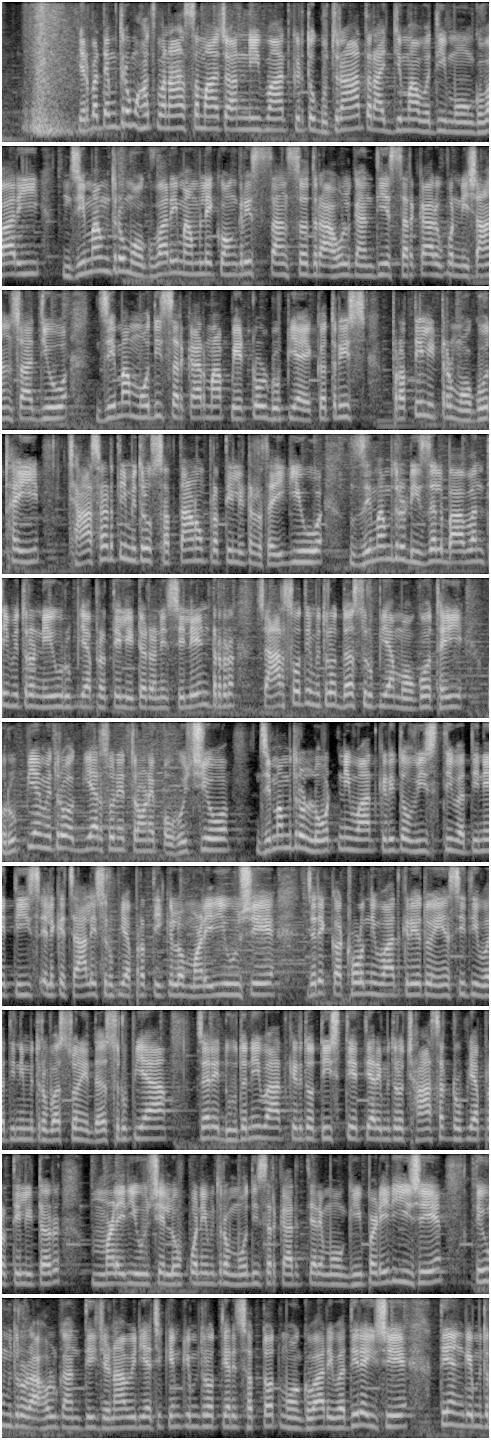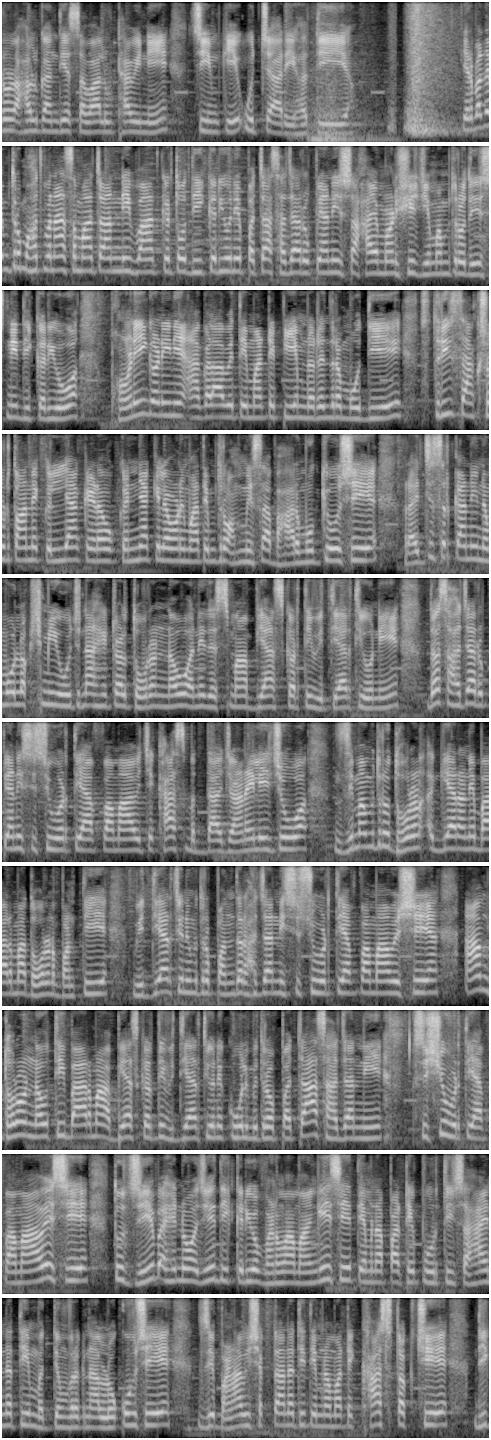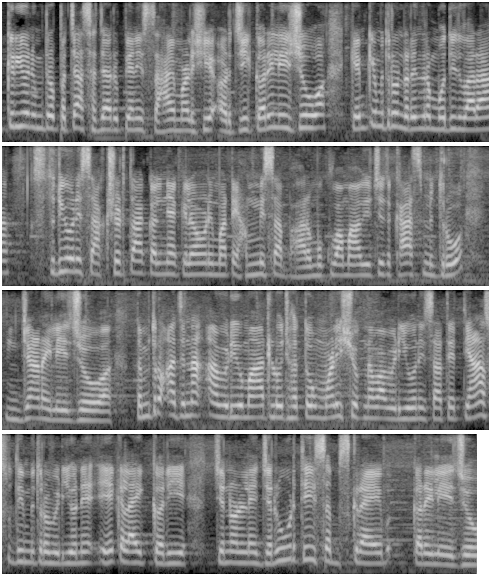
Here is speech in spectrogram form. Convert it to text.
ત્યારબાદ મિત્રો મહત્વના સમાચારની વાત કરીએ તો ગુજરાત રાજ્યમાં વધી મોંઘવારી. જેમાં મિત્રો મોંઘવારી મામલે કોંગ્રેસ સાંસદ રાહુલ ગાંધીએ સરકાર ઉપર નિશાન સાધ્યું. જેમાં મોદી સરકારમાં પેટ્રોલ રૂપિયા એકત્રીસ પ્રતિ લીટર મોંઘું થઈ. છાસઠથી મિત્રો સત્તાણું પ્રતિ લીટર થઈ ગયું. જેમાં મિત્રો ડીઝલ બાવનથી મિત્રો નેવું રૂપિયા પ્રતિ લીટર અને સિલિન્ડર ચારસોથી મિત્રો દસ રૂપિયા મોંઘો થઈ. રૂપિયા મિત્રો અગિયારસો ત્રણે પહોંચ્યો. જેમાં મિત્રો લોટની વાત કરીએ તો વીસથી વધીને ત્રીસ એટલે કે ચાલીસ રૂપિયા પ્રતિ કિલો મળી રહ્યું છે. જ્યારે કઠોળની વાત કરીએ તો એંસીથી વધીને મિત્રો બસો દસ રૂપિયા. જ્યારે દૂધની વાત કરીએ તો ત્રીસથી અત્યારે મિત્રો છાસઠ રૂપિયા પ્રતિ લીટર મળી રહ્યું છે. લોકોને મિત્રો મોદી સરકાર અત્યારે મોંઘી પડી રહી છે. તેવું મિત્રો રાહુલ ગાંધી જણાવી રહ્યા છે. કેમ કે મિત્રો અત્યારે સતત મોંઘવારી વધી રહી છે. તે અંગે મિત્રો રાહુલ ગાંધીએ સવાલ ઉઠાવીને ચીમકી ઉચ્ચારી હતી. ત્યારબાદ મિત્રો મહત્વના સમાચારની વાત કરતો દીકરીઓને પચાસ હજાર રૂપિયાની સહાય મળશે, જેમાં મિત્રો દેશની દીકરીઓ ભણી ગણીને આગળ આવે તે માટે પીએમ નરેન્દ્ર મોદીએ સ્ત્રી સાક્ષરતા અને કલ્યાણ કેળવ, કન્યા કેળવણી માટે મિત્રો હંમેશા ભાર મૂક્યો છે. રાજ્ય સરકારની નમોલક્ષ્મી યોજના હેઠળ ધોરણ નવ અને દસમાં અભ્યાસ કરતી વિદ્યાર્થીઓને દસ હજાર રૂપિયાની શિષ્યવૃત્તિ આપવામાં આવે છે. ખાસ બધા જાણી લેજો. જેમાં મિત્રો ધોરણ અગિયાર અને બારમાં ધોરણ ભણતી વિદ્યાર્થીઓને મિત્રો પંદર હજારની શિષ્યવૃત્તિ આપવામાં આવે છે. આમ ધોરણ નવથી બારમાં અભ્યાસ કરતી વિદ્યાર્થીઓને કુલ મિત્રો પચાસ હજારની શિષ્યવૃત્તિ આપવામાં આવે છે. તો જે બહેનો, જે દીકરીઓ ભણવા માંગે છે, તેમના પાઠે પૂરતી સહાય નથી. મધ્યમ વર્ગના લોકો છે જે ભણાવી શકતા નથી, તેમના માટે ખાસ તક છે. દીકરીઓને મિત્રો પચાસ હજાર રૂપિયાની સહાય મળશે. અરજી કરી લેજો. કેમ કે મિત્રો નરેન્દ્ર મોદી દ્વારા સ્ત્રીઓની સાક્ષરતા કલ્યાણ કેળવણી માટે હંમેશા ભાર મૂકવામાં આવ્યો છે. તો ખાસ મિત્રો જાણી લેજો. તો મિત્રો આજના આ વિડીયોમાં આટલું જ હતું. મળીશું એક નવા વિડીયોની સાથે. ત્યાં સુધી મિત્રો વિડીયોને એક લાઇક કરી ચેનલને જરૂરથી સબસ્ક્રાઈબ કરી લેજો.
